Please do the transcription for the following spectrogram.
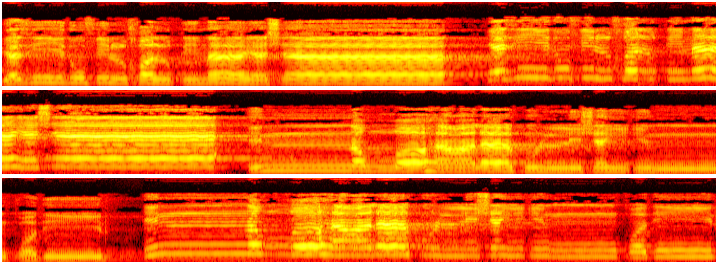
يزيد في الخلق ما يشاء. يزيد في الخلق ما يشاء. إن الله على كل شيء قدير. إن الله على كل شيء قدير.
